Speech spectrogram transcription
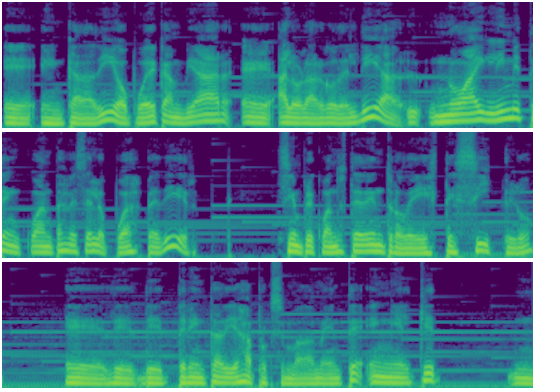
eh, en cada día o puede cambiar eh, a lo largo del día. No hay límite en cuántas veces lo puedas pedir, siempre y cuando esté dentro de este ciclo eh, de, de 30 días aproximadamente en el que mm,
